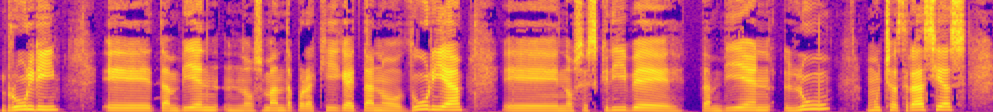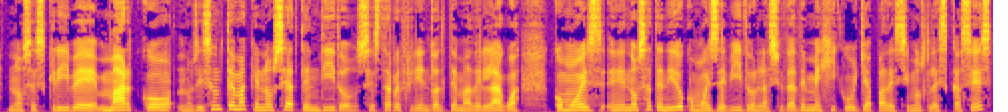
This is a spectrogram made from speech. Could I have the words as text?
Ruli, eh, también nos manda por aquí Gaetano Duria, eh, nos escribe también Lu, Muchas gracias. Nos escribe Marco, nos dice un tema que no se ha atendido, se está refiriendo al tema del agua, como es eh, no se ha atendido como es debido en la Ciudad de México, ya padecimos la escasez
